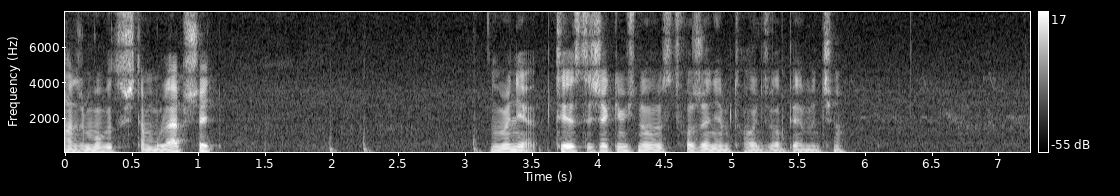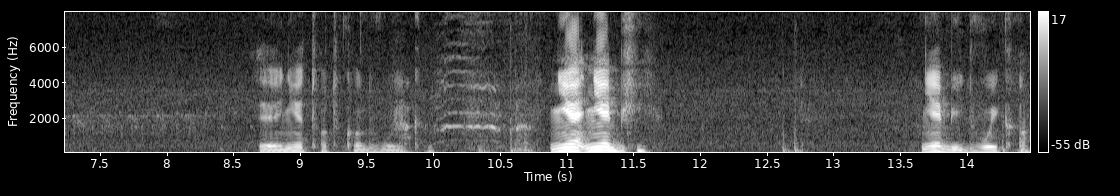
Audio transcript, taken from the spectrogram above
A, że mogę coś tam ulepszyć? No bo nie, ty jesteś jakimś nowym stworzeniem, to chodź, złapiemy cię. Yy, nie to, tylko dwójka. Nie, nie bij. Nie bij, dwójka.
